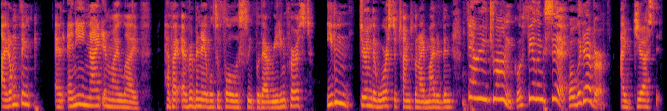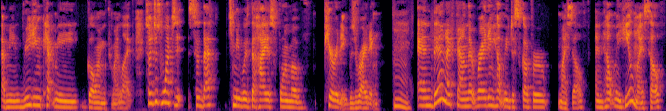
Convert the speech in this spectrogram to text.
I don't think at any night in my life have I ever been able to fall asleep without reading first. Even during the worst of times when I might have been very drunk or feeling sick or whatever, I just, I mean, reading kept me going through my life. So I just wanted, so that to me was the highest form of purity was writing. Mm. And then I found that writing helped me discover myself and helped me heal myself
